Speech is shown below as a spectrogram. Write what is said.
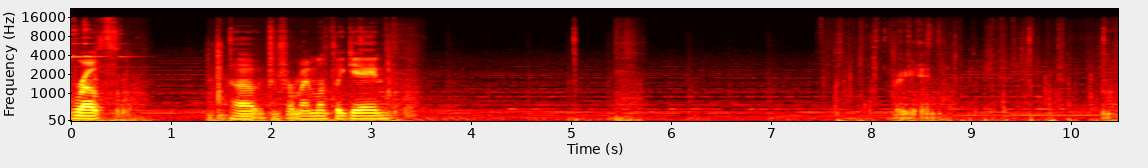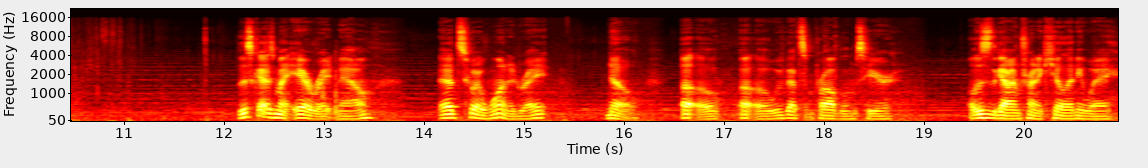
growth uh, for my monthly gain. This guy's my heir right now. That's who I wanted, right? No. Uh-oh. Uh-oh. We've got some problems here. Oh, this is the guy I'm trying to kill anyway.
